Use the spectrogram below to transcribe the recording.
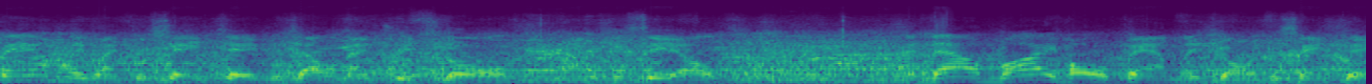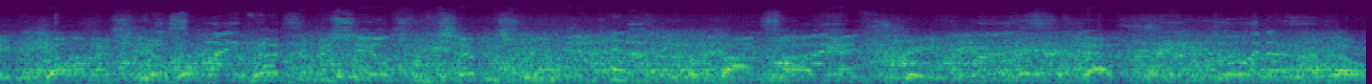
family went to St. Saviour's Elementary School with the Seals. And now my whole family's going to St. Saviour's Elementary School. That's the Basiles from 7th Street. From uh, 10th Street. Yes. So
